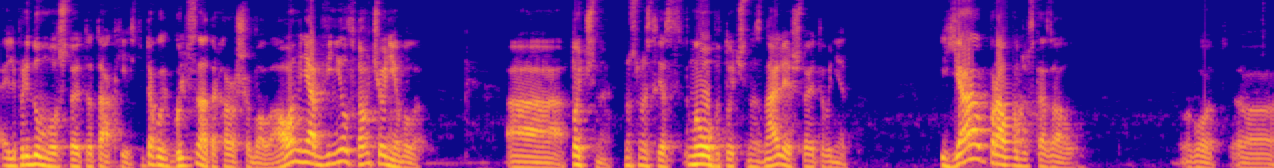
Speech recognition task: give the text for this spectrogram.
или придумывал, что это так есть. Ну, такой галлюцинатор хороший был. А он меня обвинил в том, чего не было. А, точно. Ну, в смысле, мы оба точно знали, что этого нет. Я правду сказал. Вот. Э,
